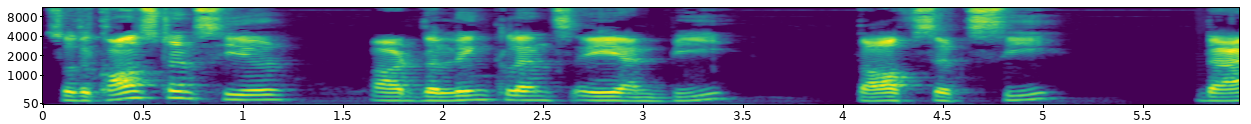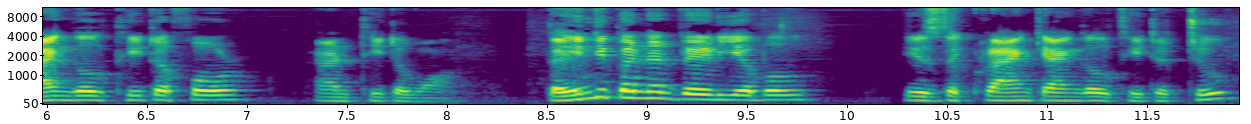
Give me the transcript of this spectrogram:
So the constants here are the link lengths A and B, the offset C, the angle theta 4, and theta 1. The independent variable is the crank angle theta 2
